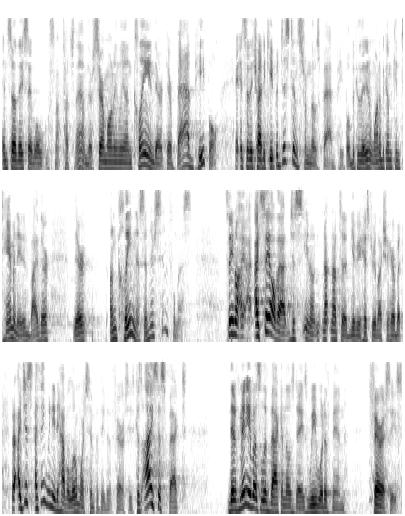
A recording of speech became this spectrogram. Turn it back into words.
And so they say, well, let's not touch them. They're ceremonially unclean. They're, they're bad people. And so they tried to keep a distance from those bad people because they didn't want to become contaminated by their, their uncleanness and their sinfulness. So, you know, I, I say all that just, you know, not, not to give you a history lecture here, but, but I just, I think we need to have a little more sympathy to the Pharisees because I suspect that if many of us lived back in those days, we would have been Pharisees.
